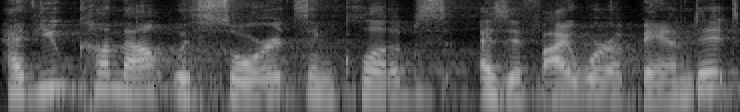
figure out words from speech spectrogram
Have you come out with swords and clubs as if I were a bandit?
